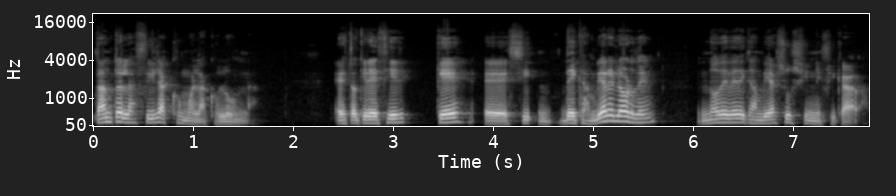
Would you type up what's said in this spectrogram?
tanto en las filas como en las columnas. Esto quiere decir que eh, de cambiar el orden no debe de cambiar su significado.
